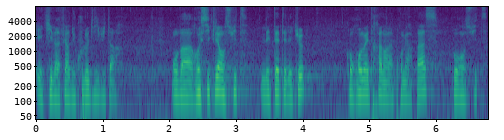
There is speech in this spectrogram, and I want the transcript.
et qui va faire du coup l'eau de vie plus tard. On va recycler ensuite les têtes et les queues qu'on remettra dans la première passe pour ensuite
